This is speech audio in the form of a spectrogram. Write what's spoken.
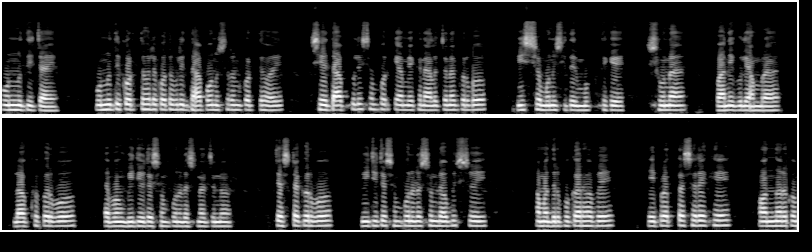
উন্নতি চায়। উন্নতি করতে হলে কতগুলি ধাপ অনুসরণ করতে হয়, সে ধাপগুলি সম্পর্কে আমি এখানে আলোচনা করব। বিশ্ব মনীষীদের মুখ থেকে শোনা বাণীগুলি আমরা লক্ষ্য করব এবং ভিডিওটা সম্পূর্ণটা শোনার জন্য চেষ্টা করব। ভিডিওটা সম্পূর্ণটা শুনলে অবশ্যই আমাদের উপকার হবে। এই প্রত্যাশা রেখে অন্যরকম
